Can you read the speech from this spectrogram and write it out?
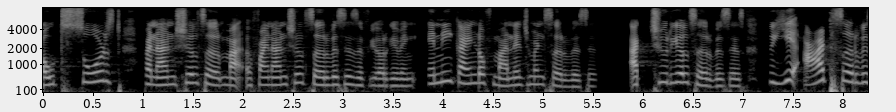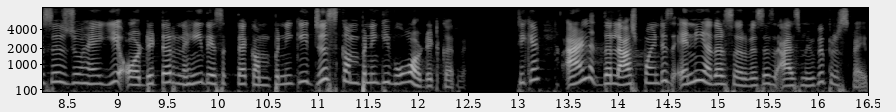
outsourced financial financial services if you are giving, any kind of management services actuarial services तो ये आठ सर्विसेज़ जो हैं, ये ऑडिटर नहीं दे सकता है कंपनी की, जिस कंपनी की वो ऑडिट कर रहे हैं। ठीक है? And the last point is any other services as may be prescribe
